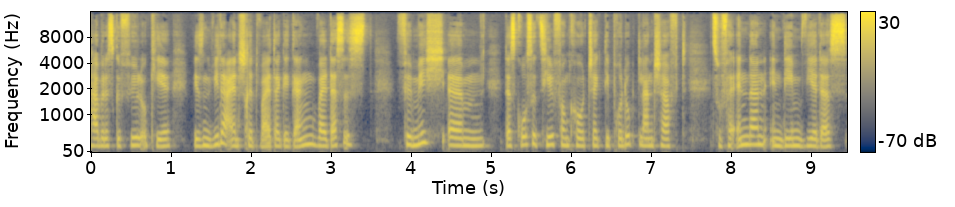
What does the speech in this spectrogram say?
habe das Gefühl, okay, wir sind wieder einen Schritt weiter gegangen, weil das ist für mich ähm, das große Ziel von CodeCheck, die Produktlandschaft zu verändern, indem wir das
